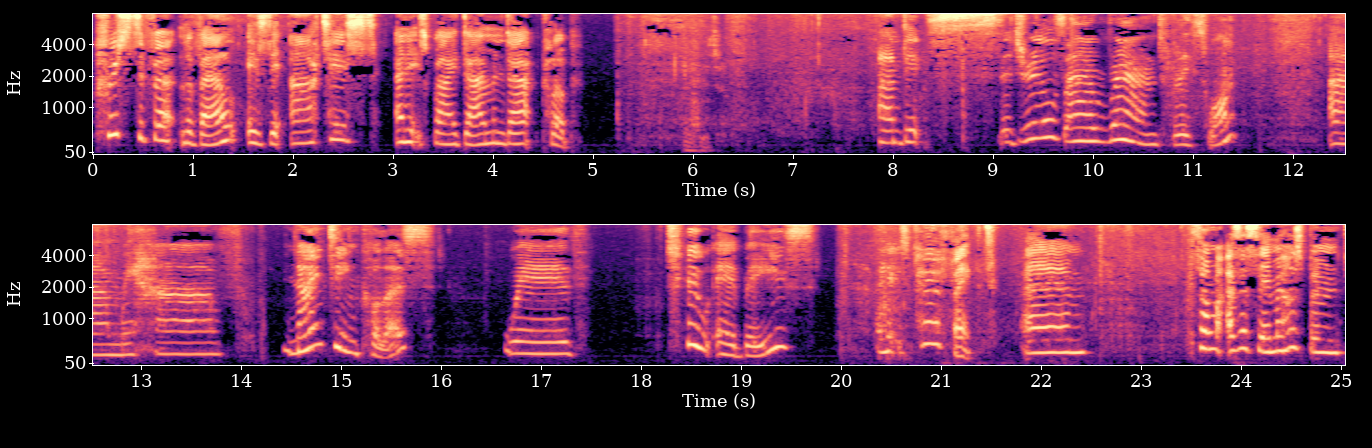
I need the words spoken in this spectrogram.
Christopher Lovell is the artist and it's by Diamond Art Club. And it's, the drills are round for this one. And we have 19 colours with two ABs and it's perfect. Um, so as I say, my husband,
